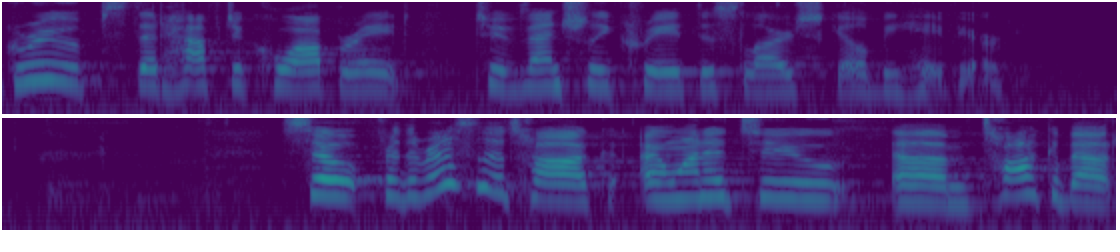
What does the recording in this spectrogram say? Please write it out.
groups that have to cooperate to eventually create this large-scale behavior. So for the rest of the talk, I wanted to um, talk about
